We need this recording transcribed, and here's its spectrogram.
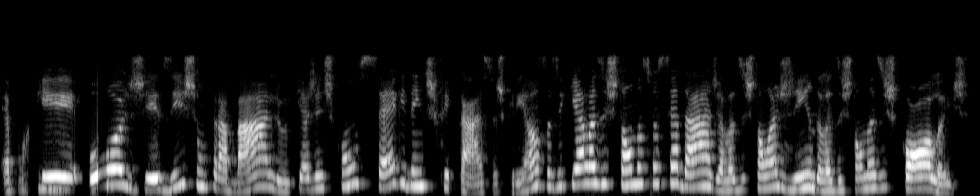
é porque hoje existe um trabalho que a gente consegue identificar essas crianças e que elas estão na sociedade, elas estão agindo, elas estão nas escolas.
